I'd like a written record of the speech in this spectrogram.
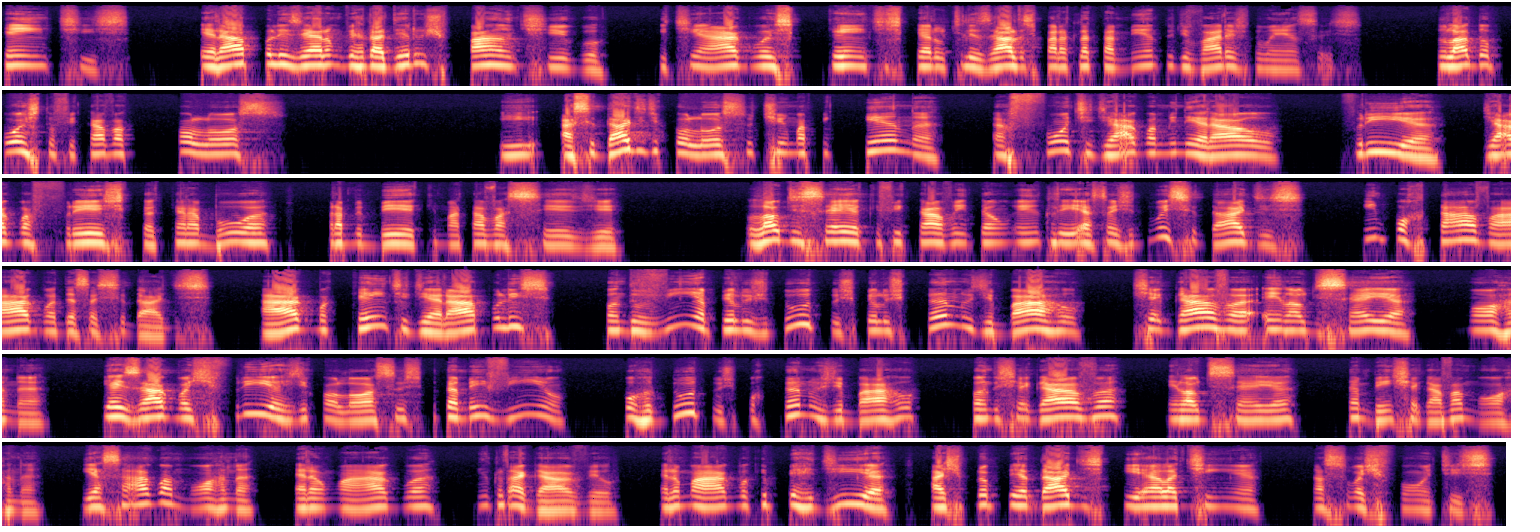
quentes. Herápolis era um verdadeiro spa antigo e tinha águas quentes que eram utilizadas para tratamento de várias doenças. Do lado oposto ficava Colosso. E a cidade de Colosso tinha uma pequena fonte de água mineral fria, de água fresca, que era boa para beber, que matava a sede. Laodiceia, que ficava então entre essas duas cidades, importava a água dessas cidades. A água quente de Herápolis, quando vinha pelos dutos, pelos canos de barro, chegava em Laodiceia morna. E as águas frias de Colossos, que também vinham por dutos, por canos de barro, quando chegava em Laodiceia, também chegava morna. E essa água morna era uma água intragável, era uma água que perdia as propriedades que ela tinha nas suas fontes.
